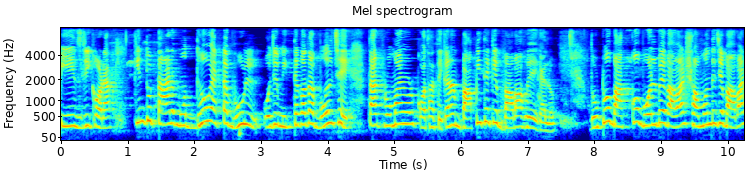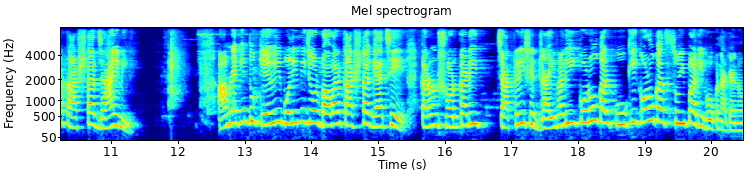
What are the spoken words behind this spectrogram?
পিএইচডি করা, কিন্তু তার মধ্যেও একটা ভুল, ও যে মিথ্যে কথা বলছে তার প্রমাণ ওর কথাতে, কারণ বাপি থেকে বাবা হয়ে গেল। দুটো বাক্য বলবে বাবার সম্বন্ধে যে বাবার কাজটা যায়নি। আমরা কিন্তু কেউই বলিনি যে ওর বাবার কাজটা গেছে, কারণ সরকারি চাকরি সে ড্রাইভারই করুক আর কুকই করুক আর সুইপারই হোক না কেন।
